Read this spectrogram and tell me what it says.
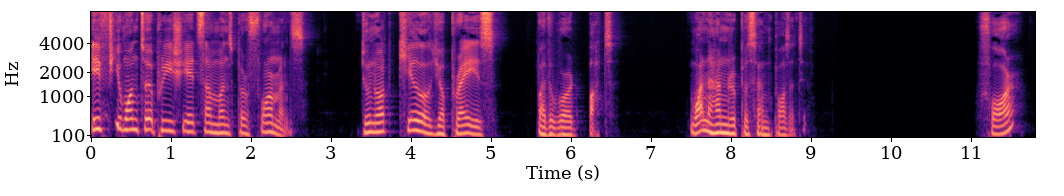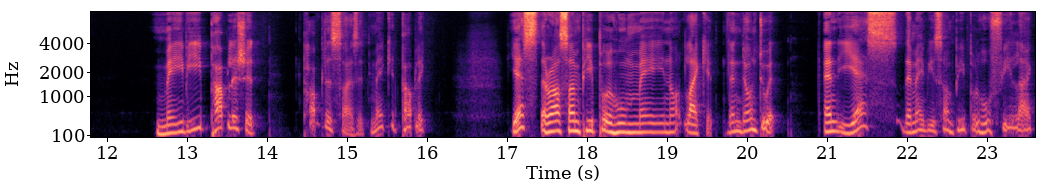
If you want to appreciate someone's performance, do not kill your praise by the word but. 100% positive. 4. Maybe publish it, publicize it, make it public. Yes, there are some people who may not like it, then don't do it. And yes, there may be some people who feel like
